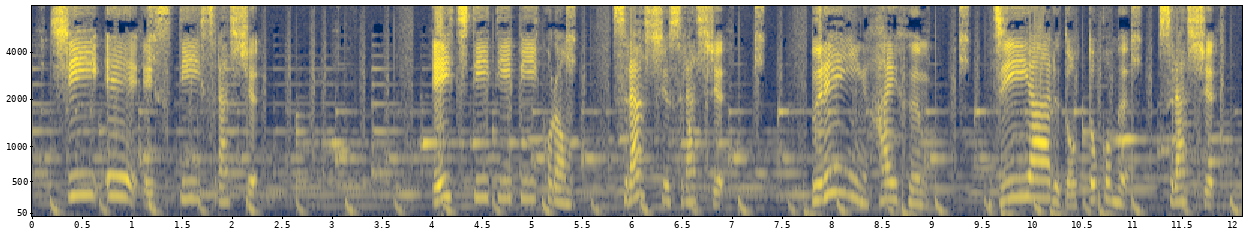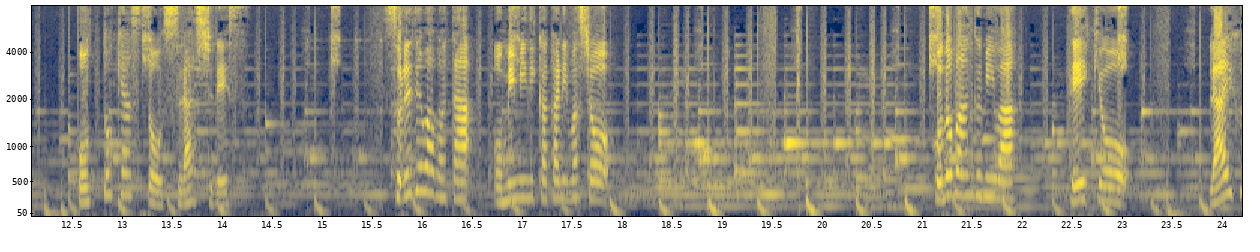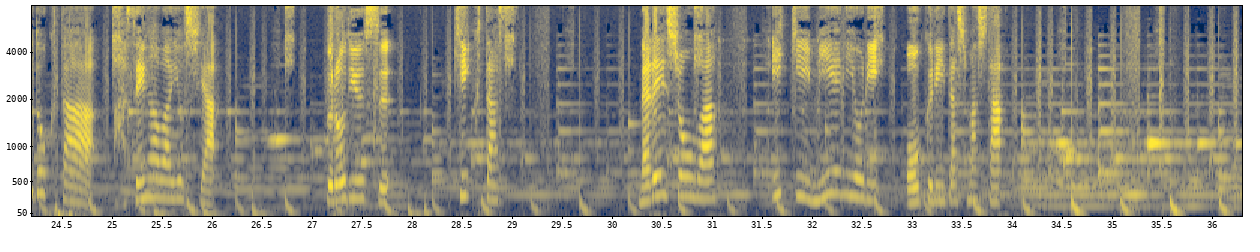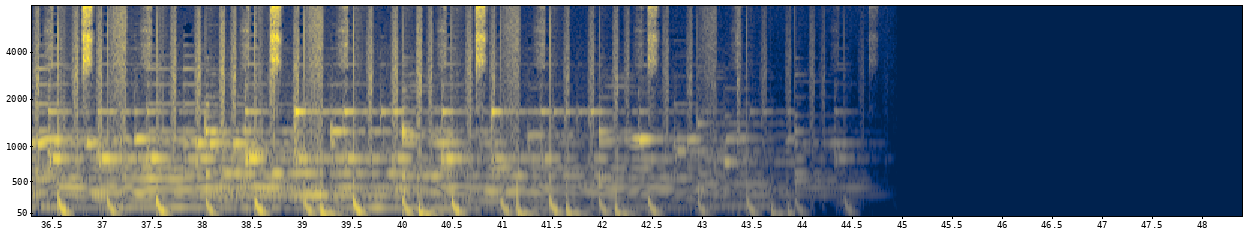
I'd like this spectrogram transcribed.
cast スラッシュ http コロンスラッシュスラッシュブレイン -gr.com スラッシュポッドキャストスラッシュです。それではまたお耳にかかりましょう。この番組は提供ライフドクター長谷川芳也。プロデュースキクタス。ナレーションは生きみえによりお送りいたしました。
